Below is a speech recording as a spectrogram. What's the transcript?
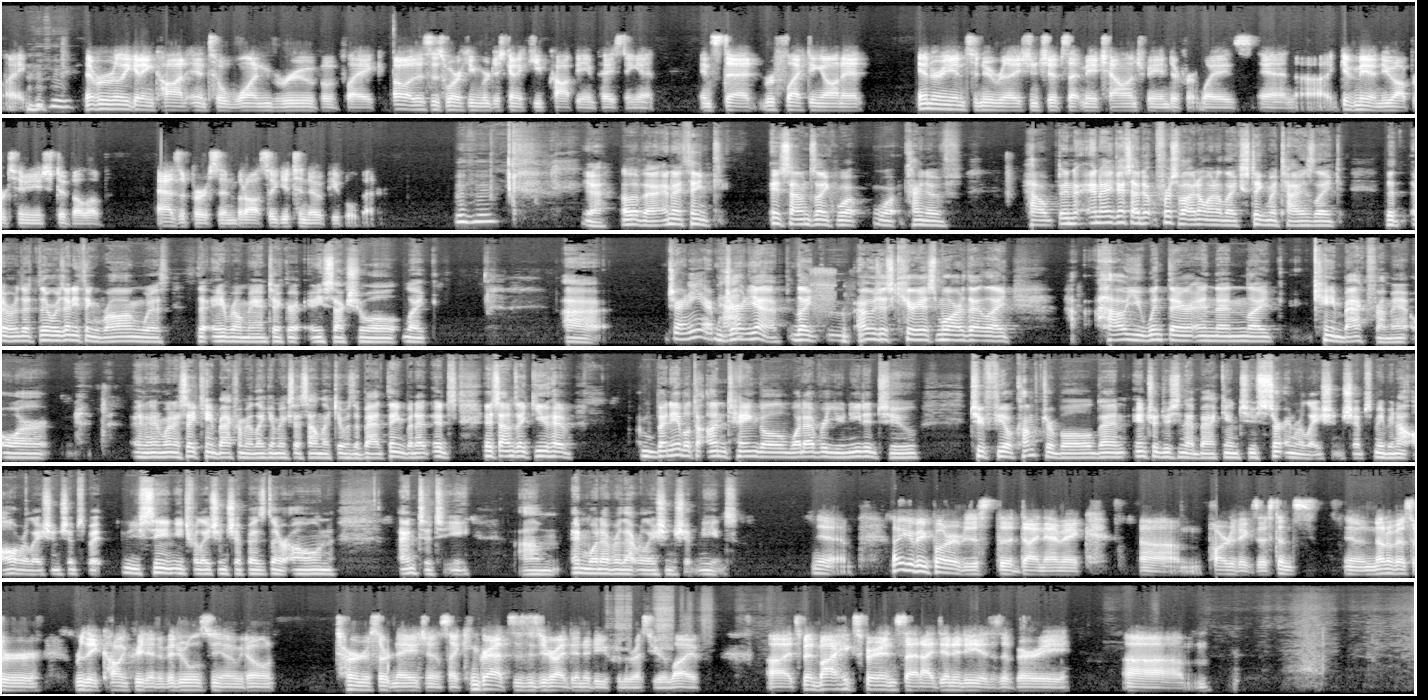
Like mm-hmm. never really getting caught into one groove of like oh this is working we're just going to keep copying and pasting it. Instead reflecting on it entering into new relationships that may challenge me in different ways and uh, give me a new opportunity to develop as a person but also get to know people better mm-hmm. yeah i love that and i think it sounds like what what kind of helped and and i guess i don't first of all i don't want to like stigmatize like that or that there was anything wrong with the aromantic or asexual like uh journey or path? journey yeah like i was just curious more that like how you went there and then like came back from it or and, and when i say came back from it like it makes it sound like it was a bad thing but it, it's it sounds like you have been able to untangle whatever you needed to to feel comfortable then introducing that back into certain relationships maybe not all relationships but you seeing each relationship as their own entity um, and whatever that relationship needs. Yeah. I think a big part of just the dynamic um, part of existence you know none of us are really concrete individuals you know we don't turn a certain age and it's like congrats this is your identity for the rest of your life uh, it's been my experience that identity is a very um,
